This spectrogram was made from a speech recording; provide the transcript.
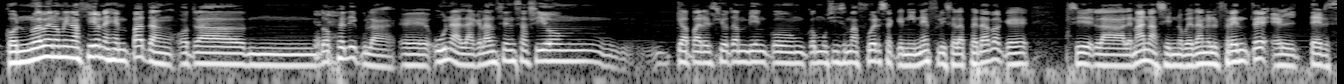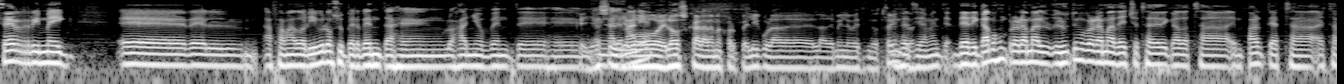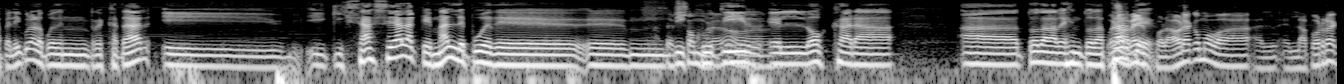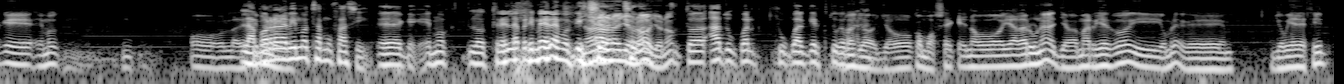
Con nueve nominaciones empatan otras mm, dos películas. Una, La Gran Sensación, que apareció también con, con muchísima fuerza, que ni Netflix se la esperaba, que es la alemana, sin novedad en el frente, el tercer remake eh, del afamado libro, superventas en los años 20 en, Que ya en se Alemania. llevó el Oscar a la mejor película de la de 1930. Efectivamente. Dedicamos un programa, el último programa de hecho está dedicado a esta, en parte a esta, a esta película, lo pueden rescatar y, y quizás sea la que más le puede eh, discutir sombra, ¿no? el Oscar a, a toda la vez en todas Bueno, a partes. ver, por ahora, ¿cómo va? En la porra que hemos. O la, La porra ahora mismo está muy fácil. Eh, que hemos, los tres la primera hemos dicho. no, no, yo no, yo no. toda- ah, tú, cual- cualquier tú que No, vas a yo, yo, como sé que no voy a dar una, lleva más riesgo y, hombre, que yo voy a decir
